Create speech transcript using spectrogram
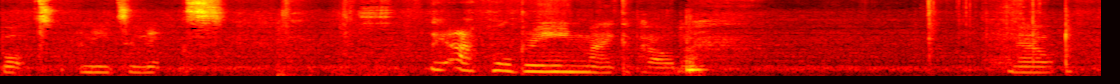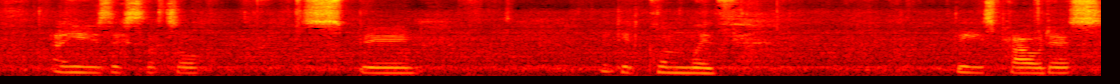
But I need to mix the apple green mica powder. Now I use this little spoon. It did come with these powders.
